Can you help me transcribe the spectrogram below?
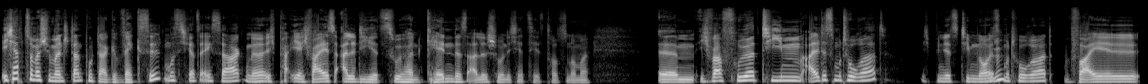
ich habe zum Beispiel meinen Standpunkt da gewechselt, muss ich ganz ehrlich sagen. Ne? Ich, ich weiß, alle, die jetzt zuhören, kennen das alle schon. Ich erzähle es trotzdem nochmal. Ähm, ich war früher Team altes Motorrad. Ich bin jetzt Team neues mhm. Motorrad, weil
